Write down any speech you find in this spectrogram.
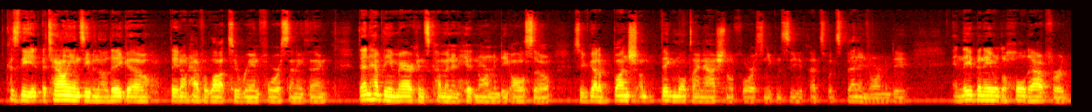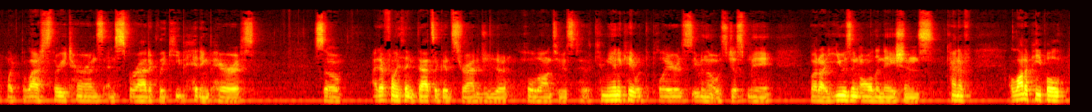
because the Italians, even though they go, they don't have a lot to reinforce anything. Then have the Americans come in and hit Normandy also. So you've got a bunch, of big multinational force, and you can see that's what's been in Normandy. And they've been able to hold out for like the last three turns and sporadically keep hitting Paris. So I definitely think that's a good strategy to hold on to is to communicate with the players, even though it was just me, but uh, using all the nations. Kind of, a lot of people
